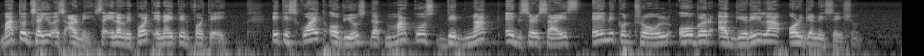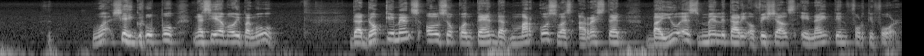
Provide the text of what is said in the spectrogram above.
Matod sa US Army sa ilang report in 1948, it is quite obvious that Marcos did not exercise any control over a guerrilla organization. Wa siya grupo nga siya mao'y pangu. The documents also contend that Marcos was arrested by US military officials in 1944.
